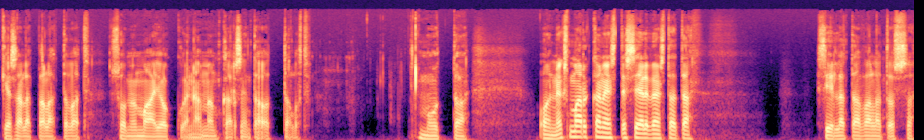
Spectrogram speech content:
kesällä pelattavat Suomen maajoukkueen MM-karsintaottelut. Mutta onneksi Markkanen sitten selvensi tätä sillä tavalla tuossa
